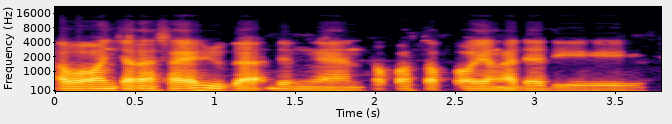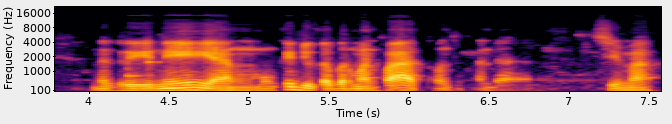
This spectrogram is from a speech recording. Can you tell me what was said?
wawancara saya juga dengan tokoh-tokoh yang ada di negeri ini yang mungkin juga bermanfaat untuk Anda simak.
